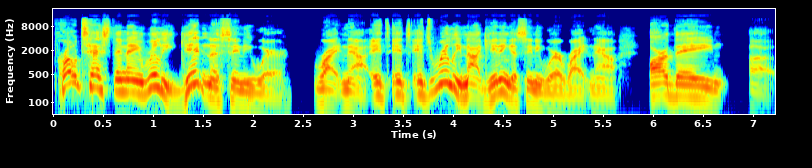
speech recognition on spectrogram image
protesting ain't really getting us anywhere right now. It's it's it's really not getting us anywhere right now. Are they uh,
